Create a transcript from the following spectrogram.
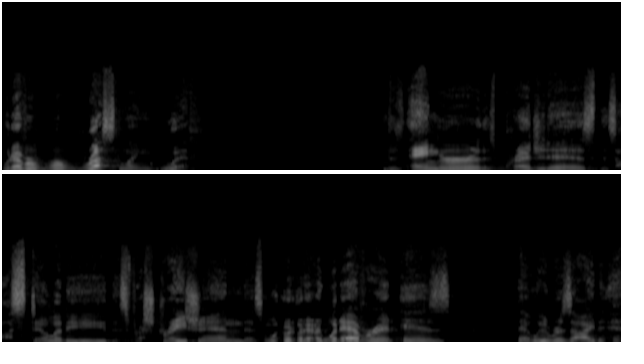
whatever we're wrestling with, this anger, this prejudice, this hostility, this frustration, this whatever it is that we reside in.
